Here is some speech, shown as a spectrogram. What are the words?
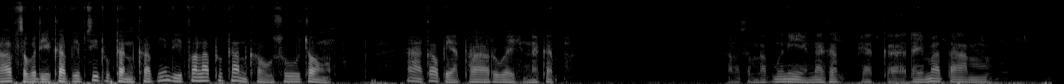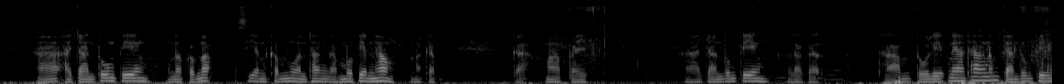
ครับ สวัสดีครับเอฟซีทุกท่านครับ ยินดีต้อนรับทุกท่านเข้าสู่ช่อง 598 พารวยนะครับเอาสำหรับมื้อนี้นะครับแอดก็ได้มาตามหาอาจารย์ตุ้งเตียงนะครับเนาะเซียนคำนวณทางกับเมื่อเพี้ยนเฮานะครับก็มาไปหาอาจารย์ตุ้งเตียงแล้วก็ถามตัวเลขแนวทางน้ำอาจารย์ตุ้งเตียง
